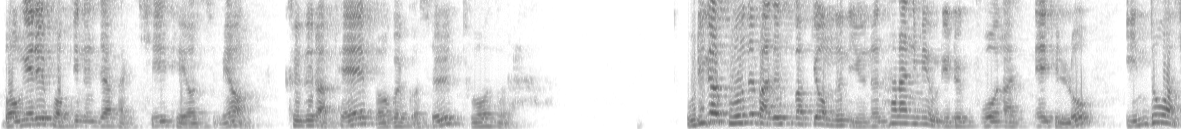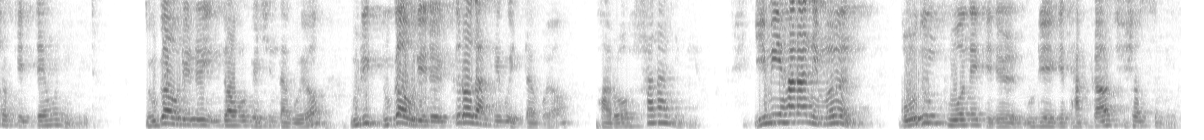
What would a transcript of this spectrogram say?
멍에를 벗기는 자 같이 되었으며 그들 앞에 먹을 것을 두어놓으라. 우리가 구원을 받을 수밖에 없는 이유는 하나님이 우리를 구원의 길로 인도하셨기 때문입니다. 누가 우리를 인도하고 계신다고요? 우리 누가 우리를 끌어당기고 있다고요? 바로 하나님이에요. 이미 하나님은 모든 구원의 길을 우리에게 닦아 주셨습니다.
